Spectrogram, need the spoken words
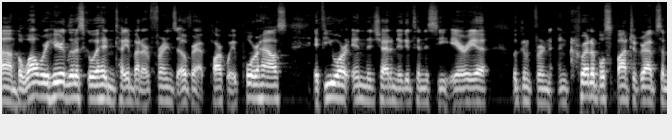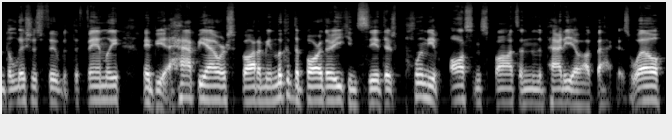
Um, but while we're here, let us go ahead and tell you about our friends over at Parkway Pourhouse. If you are in the Chattanooga, Tennessee area looking for an incredible spot to grab some delicious food with the family, maybe a happy hour spot. I mean, look at the bar there. You can see it. There's plenty of awesome spots and then the patio out back as well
